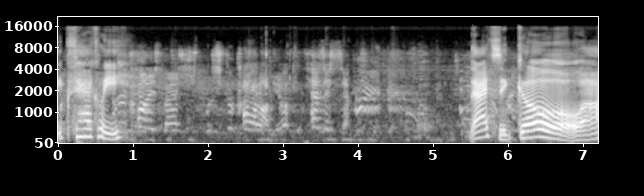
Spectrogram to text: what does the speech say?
Exactly. That's a goal. Uh,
